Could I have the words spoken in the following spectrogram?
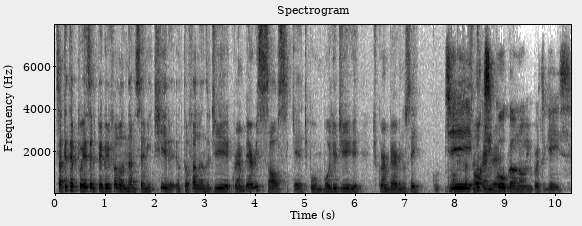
Só que depois ele pegou e falou: Não, isso é mentira. Eu tô falando de cranberry sauce, que é tipo molho de, de cranberry, não sei. que é De oxicoco é o nome em português.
